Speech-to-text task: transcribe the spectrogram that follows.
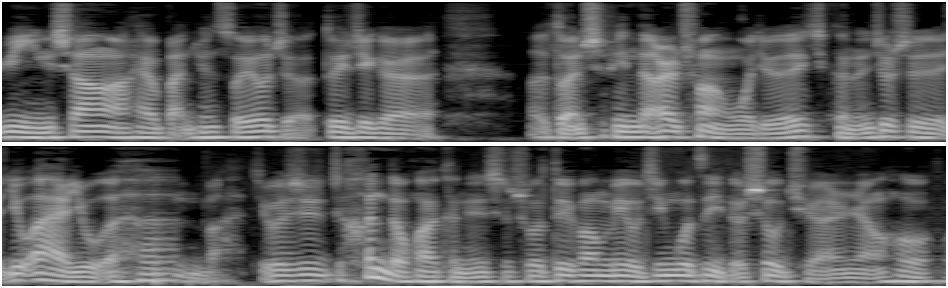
运营商啊，还有版权所有者对这个。呃，短视频的二创，我觉得可能就是又爱又恨吧。就是恨的话，肯定是说对方没有经过自己的授权，然后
